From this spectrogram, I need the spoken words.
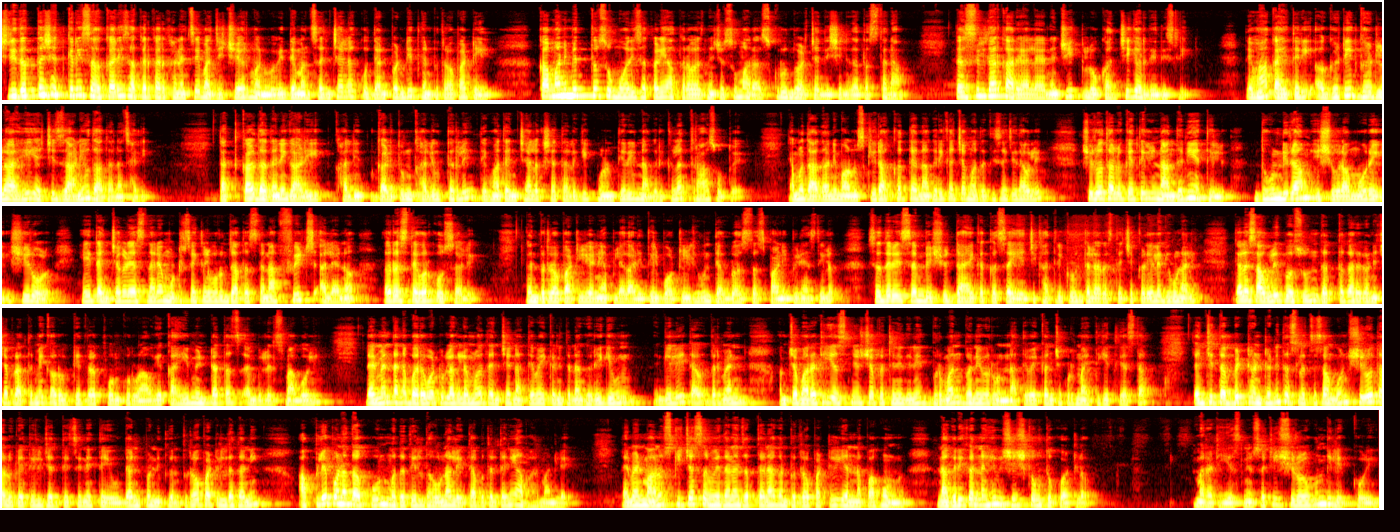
श्री दत्त शेतकरी सहकारी साखर कारखान्याचे माजी चेअरमन व विद्यमान संचालक उद्यान पंडित गणपतराव पाटील कामानिमित्त सोमवारी सकाळी अकरा वाजण्याच्या सुमारास कुरुंदवाडच्या दिशेने जात असताना तहसीलदार कार्यालयानजीक लोकांची गर्दी दिसली. तेव्हा काहीतरी अघटित घडलं आहे याची जाणीव दादांना झाली. तत्काळ दादाने गाडी खाली गाडीतून खाली उतरले तेव्हा त्यांच्या लक्षात आलं की कोणतरी नागरिकाला त्रास होतोय. त्यामुळे दादानी माणुसकी राखत त्या नागरिकाच्या मदतीसाठी धावले. शिरोळ तालुक्यातील नांदणी येथील धोंडीराम ईश्वराव मोरे शिरोळ हे त्यांच्याकडे असणाऱ्या मोटरसायकलवरून जात असताना फिट्स आल्यानं रस्त्यावर कोसळले. गणपतराव पाटील यांनी आपल्या गाडीतील बॉटल घेऊन त्या गृहस्थास पाणी पिण्यास दिलं. सदर इसम बेशुद्ध आहे का कसं आहे याची खात्री करून त्याला रस्त्याच्या कडेला घेऊन आले. त्याला सावलीत बसून दत्त कारखान्याच्या प्राथमिक आरोग्य केंद्रात फोन करून अवघ्या काही मिनिटातच ॲम्ब्युलन्स मागवली. दरम्यान त्यांना बरं वाटू लागल्यामुळे त्यांच्या नातेवाईकांनी त्यांना घरी घेऊन गेले. त्या दरम्यान आमच्या मराठी यस न्यूजच्या प्रतिनिधींनी भ्रमणध्वनीवरून नातेवाईकांच्याकडून माहिती घेतली असता. त्यांची तब्येत ठणठणीत असल्याचं सांगून शिरो तालुक्यातील जनतेचे नेते उद्यान पंडित गणपतराव पाटील दादांनी आपलेपणा दाखवून मदतीला धावून आले. त्याबद्दल त्यांनी आभार मानले. दरम्यान माणुसकीच्या संवेदना जपताना गणपतराव पाटील यांना पाहून नागरिकांनाही विशेष कौतुक वाटलं. मराठी एस न्यूजसाठी शिरोळहून दिलीप कोळी.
